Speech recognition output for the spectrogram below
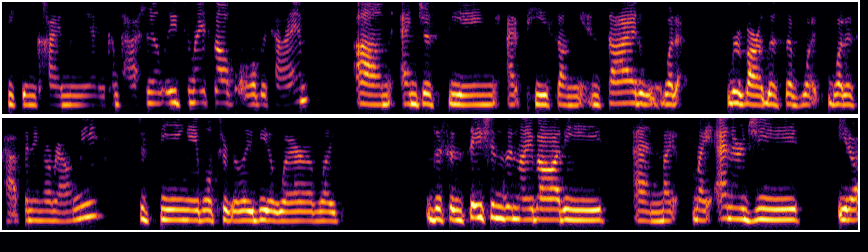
speaking kindly and compassionately to myself all the time. Um, and just being at peace on the inside, what regardless of what what is happening around me, just being able to really be aware of like the sensations in my body and my my energy you know,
